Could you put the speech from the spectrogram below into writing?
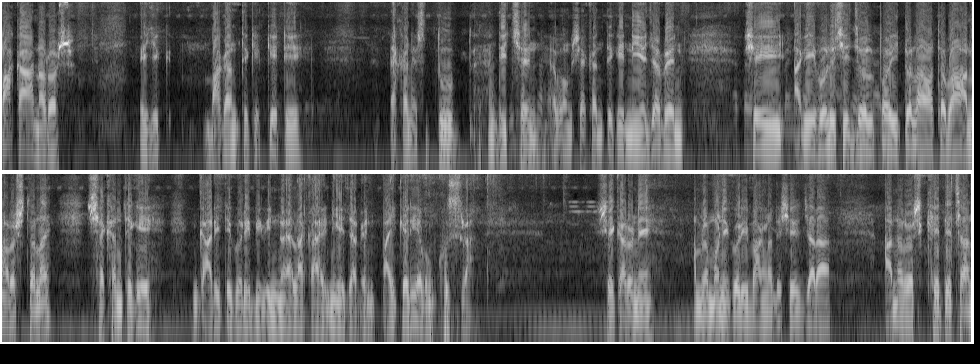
পাকা আনারস, এই যে বাগান থেকে কেটে এখানে স্তূপ দিচ্ছেন এবং সেখান থেকে নিয়ে যাবেন। সেই আগেই বলেছি, জলপইতলা অথবা আনারসতলায় সেখান থেকে গাড়িতে করে বিভিন্ন এলাকায় নিয়ে যাবেন, পাইকারি এবং খুচরা। সে কারণে আমরা মনে করি, বাংলাদেশের যারা আনারস খেতে চান,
